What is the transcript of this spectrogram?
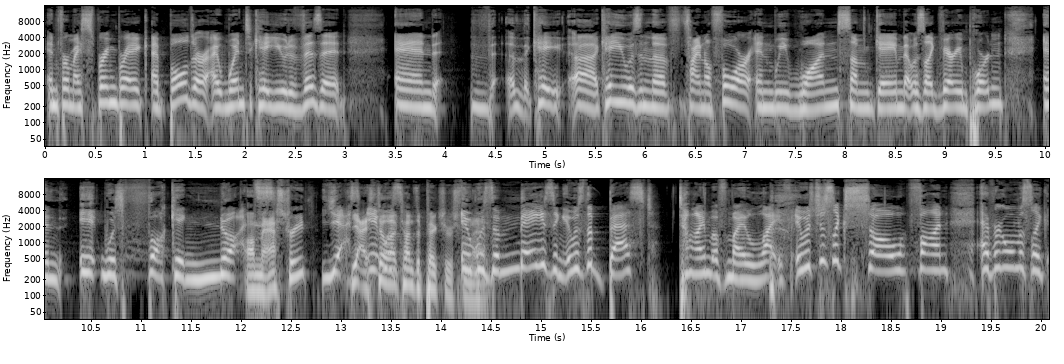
and for my spring break at Boulder, I went to KU to visit, and. The, the K, uh, KU was in the final four and we won some game that was like very important and it was fucking nuts On Mass Street? Yes. Yeah, I still was- have tons of pictures from It that. was amazing. It was the best time of my life. It was just like so fun. Everyone was like,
